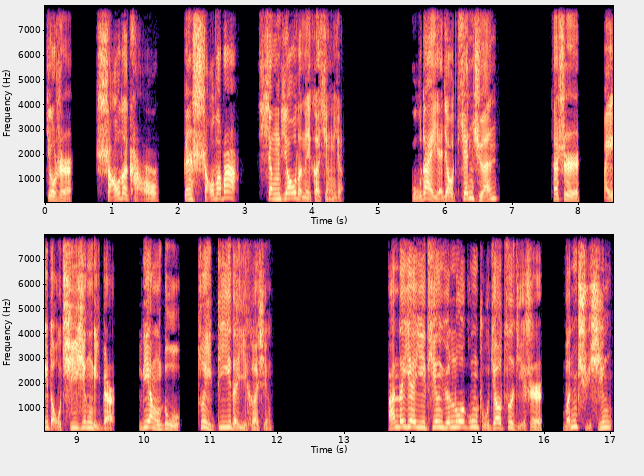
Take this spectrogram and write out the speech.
就是勺子口跟勺子把相交的那颗星星，古代也叫天权，它是北斗七星里边亮度最低的一颗星。安德业一听云罗公主叫自己是文曲星，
